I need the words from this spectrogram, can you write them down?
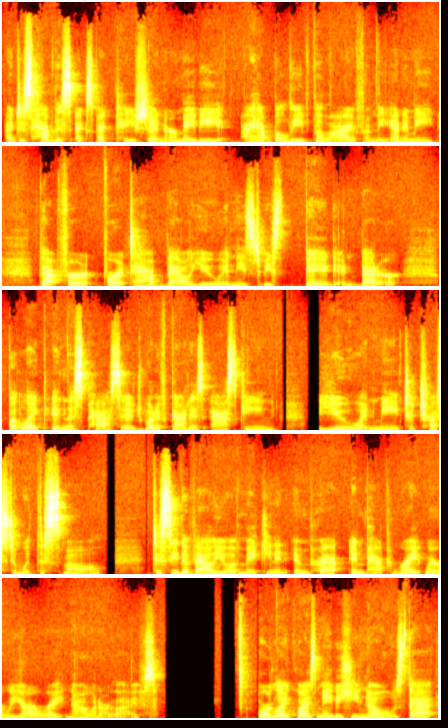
I just have this expectation, or maybe I have believed the lie from the enemy that for, for it to have value, it needs to be big and better. But, like in this passage, what if God is asking you and me to trust Him with the small, to see the value of making an impact right where we are right now in our lives? Or likewise, maybe He knows that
